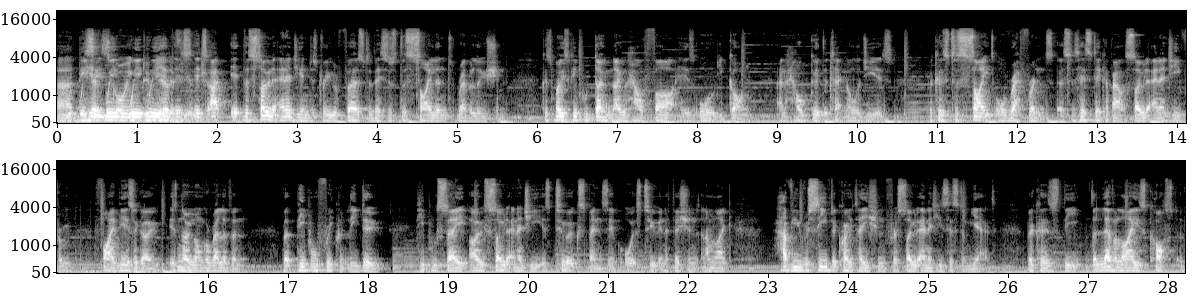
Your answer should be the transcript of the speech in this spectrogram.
Uh, We this have- is we- we- to we be have- the it's, it's, it, the solar energy industry refers to this as the silent revolution because most people don't know how far it has already gone and how good the technology is. Because to cite or reference a statistic about solar energy from five years ago is no longer relevant, but people frequently do. People say, oh, solar energy is too expensive or it's too inefficient. And I'm like, have you received a quotation for a solar energy system yet? Because the, the levelized cost of,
